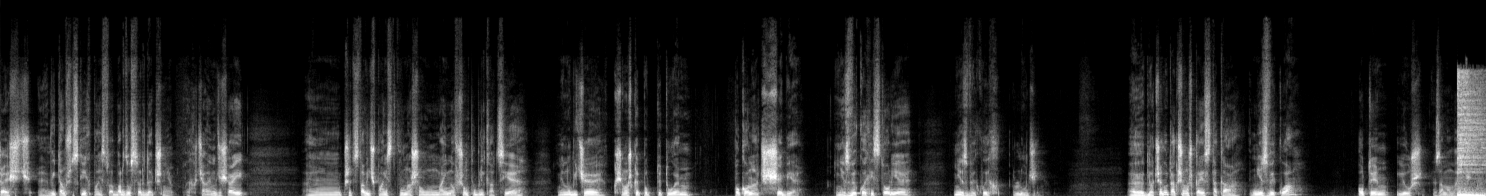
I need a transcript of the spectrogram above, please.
Cześć, witam wszystkich Państwa bardzo serdecznie. Chciałem dzisiaj e, przedstawić Państwu naszą najnowszą publikację, mianowicie książkę pod tytułem Pokonać siebie. Niezwykłe historie niezwykłych ludzi. E, Dlaczego ta książka jest taka niezwykła? O tym już za moment.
